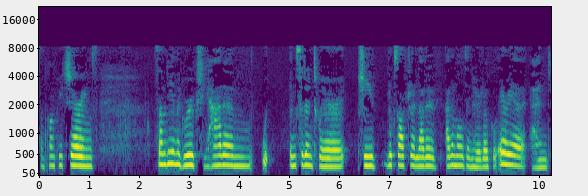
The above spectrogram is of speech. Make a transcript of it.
some concrete sharings. Somebody in the group, she had an um, incident where she looks after a lot of animals in her local area and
